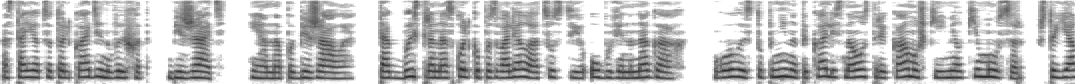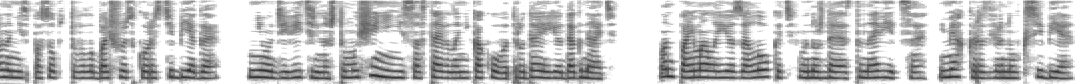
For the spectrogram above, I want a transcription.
остается только один выход – бежать. И она побежала. Так быстро, насколько позволяло отсутствие обуви на ногах. Голые ступни натыкались на острые камушки и мелкий мусор, что явно не способствовало большой скорости бега. Неудивительно, что мужчине не составило никакого труда ее догнать. Он поймал ее за локоть, вынуждая остановиться, и мягко развернул к себе.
